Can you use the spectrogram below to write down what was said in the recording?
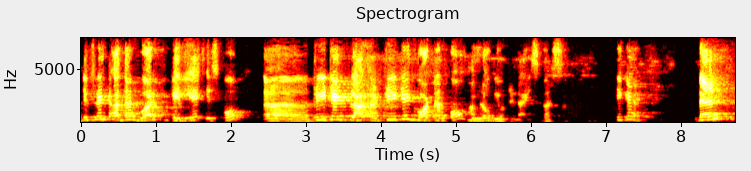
डिफरेंट अदर वर्क के लिए इसको ट्रीटेड ट्रीटेड वाटर को हम लोग यूटिलाइज कर सकते ठीक है? Then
